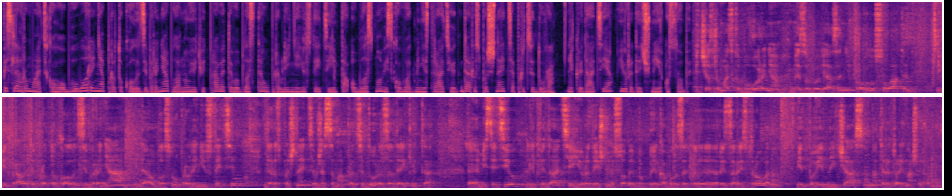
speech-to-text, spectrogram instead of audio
Після громадського обговорення протоколи зібрання планують відправити в обласне управління юстиції та обласну військову адміністрацію, де розпочнеться процедура ліквідація юридичної особи. Під час громадського обговорення ми зобов'язані проголосувати і відправити протокол зібрання для обласного управління юстиції, де розпочнеться вже сама процедура за декілька е, місяців ліквідації юридичної особи, бо- яка була е, зареєстрована відповідний час на території нашої громади.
